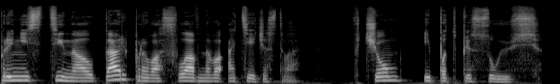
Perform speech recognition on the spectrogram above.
принести на алтарь православного Отечества, в чем и подписуюсь.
